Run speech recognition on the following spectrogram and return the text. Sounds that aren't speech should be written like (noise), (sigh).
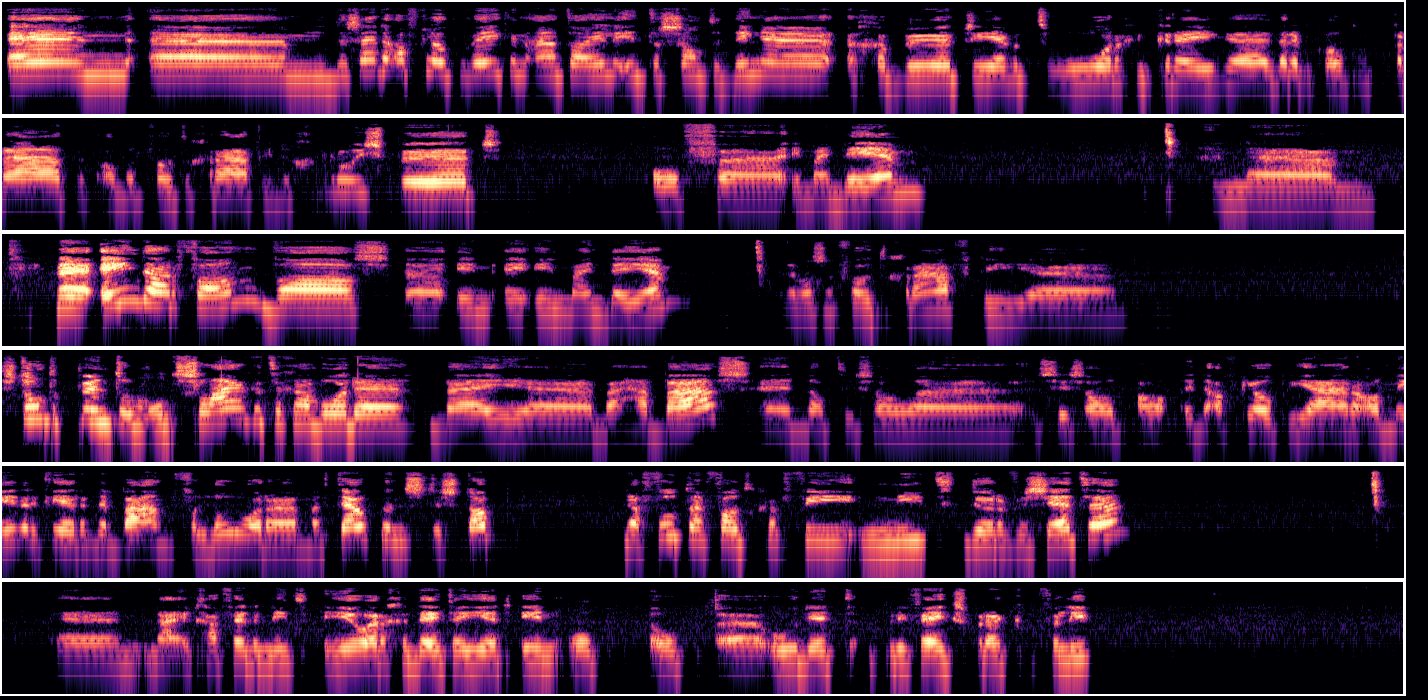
En uh, er zijn de afgelopen weken een aantal hele interessante dingen gebeurd. Die heb ik te horen gekregen. Daar heb ik over gepraat met andere fotografen in de groeispeurt. Of uh, in mijn DM. En, uh, nou ja, één daarvan was uh, in, in mijn DM. Er was een fotograaf die eh, stond op punt om ontslagen te gaan worden bij, uh, bij haar baas. En dat is al, uh, ze is al, al, in de afgelopen jaren al meerdere keren de baan verloren. Maar telkens de stap naar fulltime fotografie niet durven zetten. En nou, ik ga verder niet heel erg gedetailleerd in op, op uh, hoe dit privégesprek verliep.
